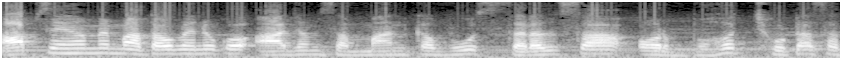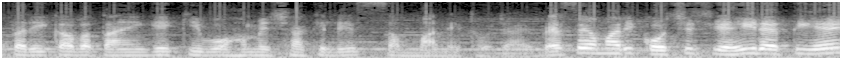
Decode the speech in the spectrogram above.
आपसे हमें माताओं बहनों को आज हम सम्मान का वो सरल सा और बहुत छोटा सा तरीका बताएँगे कि वो हमेशा के लिए सम्मानित हो जाए। वैसे हमारी कोशिश यही रहती है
